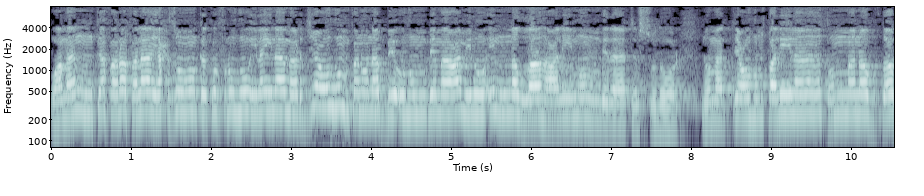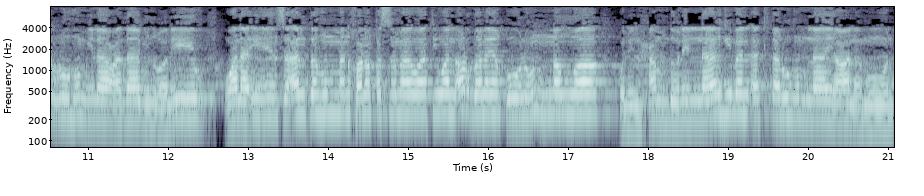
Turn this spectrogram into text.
ومن كفر فلا يحزنك كفره إلينا مرجعهم فننبئهم بما عملوا إن الله عليم بذات الصدور نمتعهم قليلا ثم نضطرهم إلى عذاب غليظ ولئن سألتهم من خلق السماوات والأرض ليقولن الله قل الحمد لله بل أكثرهم لا يعلمون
